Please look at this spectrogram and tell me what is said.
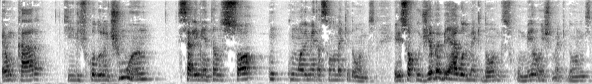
é um cara que ele ficou durante um ano se alimentando só com, com alimentação do McDonald's. Ele só podia beber água do McDonald's, comer lanche do McDonald's.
